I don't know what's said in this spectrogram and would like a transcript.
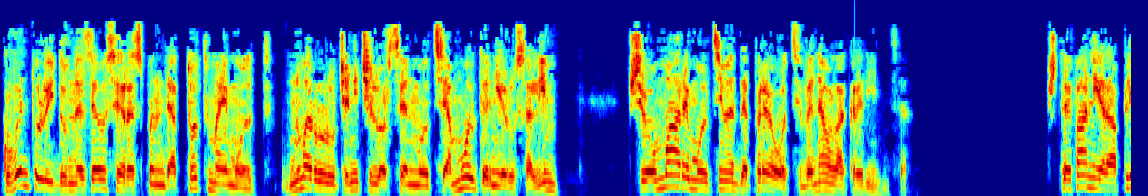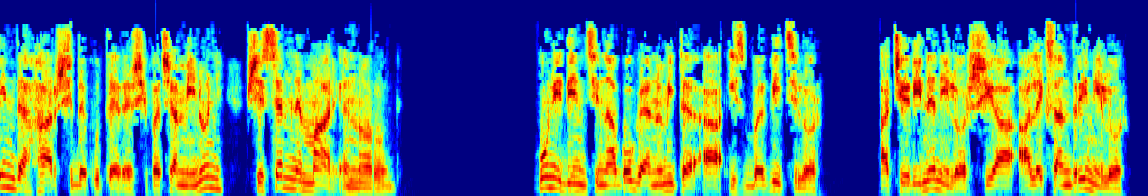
Cuvântul lui Dumnezeu se răspândea tot mai mult, numărul ucenicilor se înmulțea mult în Ierusalim și o mare mulțime de preoți veneau la credință. Ștefan era plin de har și de putere și făcea minuni și semne mari în norod. Unii din sinagoga numită a izbăviților, a cirinenilor și a alexandrinilor,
